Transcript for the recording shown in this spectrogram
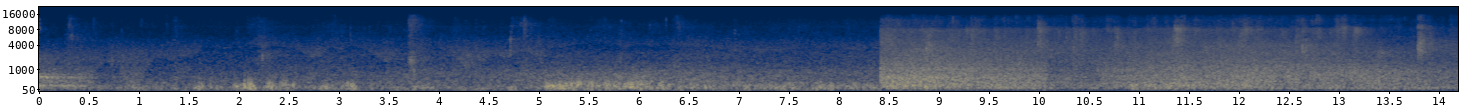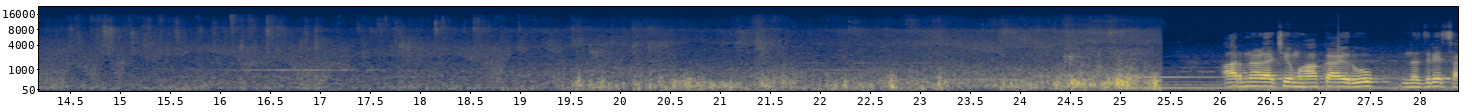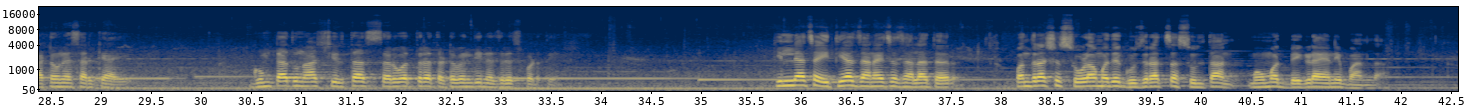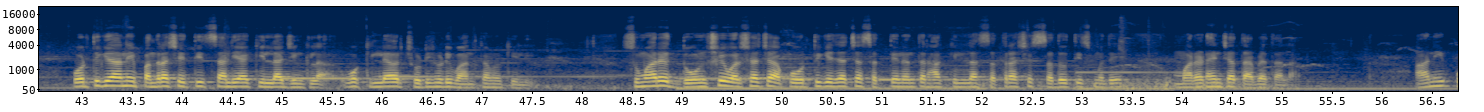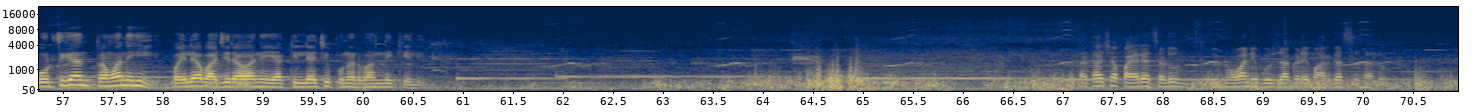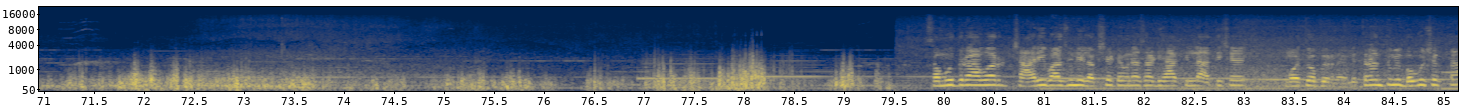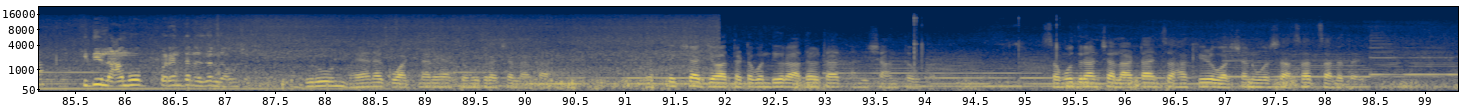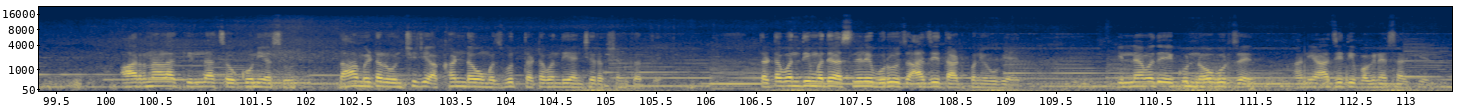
आरनाळ्याचे महाकाय रूप नजरेत साठवण्यासारखे आहे. घुमटातून आज शिरताच सर्वत्र तटबंदी नजरेस पडते. किल्ल्याचा इतिहास जाणायचा झाला तर पंधराशे सोळामध्ये गुजरातचा सुलतान मोहम्मद बेगडा याने बांधला. पोर्तुगीजांनी पंधराशे तीस साली हा किल्ला जिंकला व किल्ल्यावर छोटी छोटी बांधकामं केली. सुमारे दोनशे वर्षाच्या पोर्तुगीजाच्या सत्तेनंतर हा किल्ला सतराशे सदोतीसमध्ये मराठ्यांच्या ताब्यात आला. आणि पोर्तुग्यांप्रमाणेही पहिल्या बाजीरावाने या किल्ल्याची पुनर्बांधणी केली. तटाच्या पायऱ्या चढून मी भवानी बुर्जाकडे मार्गस्थ झालो. समुद्रावर चारी बाजूनी लक्ष ठेवण्यासाठी हा किल्ला अतिशय महत्त्वपूर्ण आहे. मित्रांनो तुम्ही बघू शकता किती लांबपर्यंत नजर जाऊ शकते? दुरून भयानक वाटणाऱ्या समुद्राच्या लाटा प्रत्यक्षात जेव्हा तटबंदीवर आढळतात आणि शांत होतात. समुद्रांच्या लाटांचा हा खेळ वर्षानुवर्ष असाच चालत आहे. आरनाळा किल्ला चौकोनी असून दहा मीटर उंचीची अखंड व मजबूत तटबंदी यांचे रक्षण करते. तटबंदीमध्ये असलेले बुरुज आजही ताटपणे उभे आहेत. किल्ल्यामध्ये एकूण नऊ बुरुज आहेत आणि आजही ती बघण्यासारखी आहेत.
